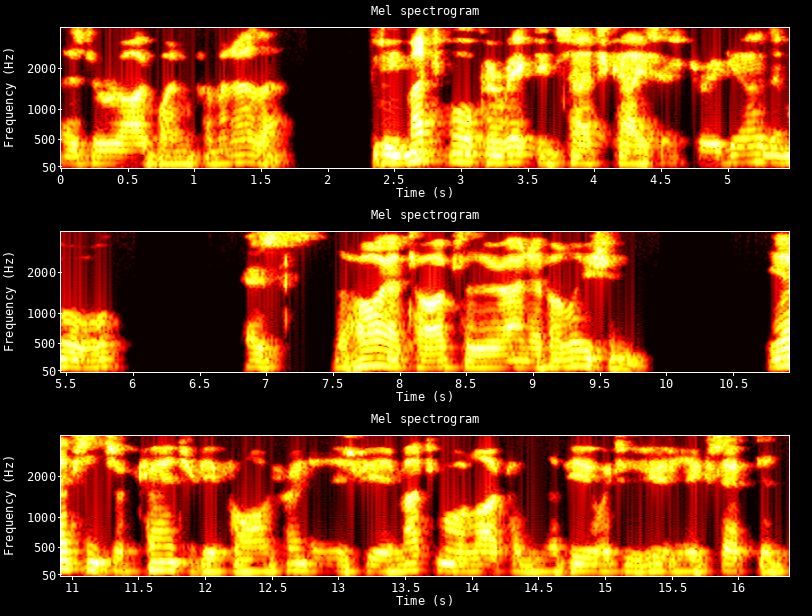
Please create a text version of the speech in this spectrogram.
as derived one from another. It would be much more correct in such cases to regard them all as the higher types of their own evolution. The absence of transitive forms renders this view much more likely than the view which is usually accepted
